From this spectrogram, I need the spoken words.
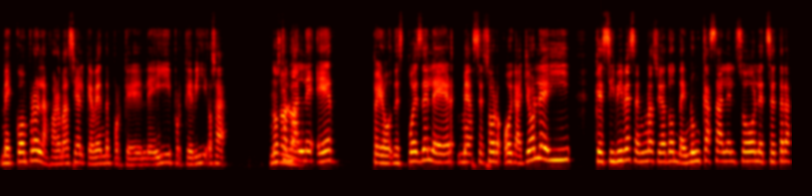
me compro en la farmacia el que venden porque leí, porque vi, o sea, no está No lo mal leer, pero después de leer me asesoro, oiga, yo leí que si vives en una ciudad donde nunca sale el sol, etcétera,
